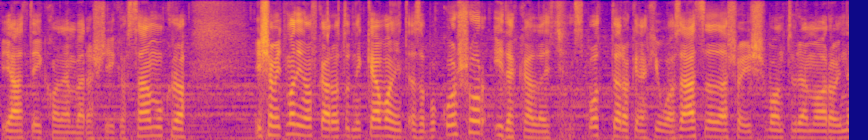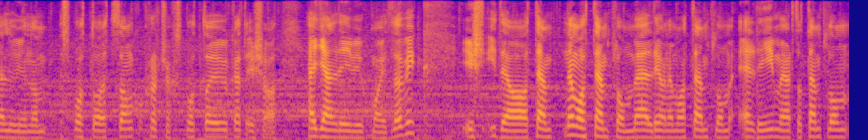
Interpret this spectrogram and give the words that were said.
játék, hanem vereség a számukra. És amit Malinovkáról tudni kell, van itt ez a bokorsor, ide kell egy spotter, akinek jó az átszadása, és van türelme arra, hogy ne lőjön a spottolt tankokra, csak spottolja őket, és a hegyen lévők majd lövik. És ide a nem a templom mellé, hanem a templom elé, mert a templom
